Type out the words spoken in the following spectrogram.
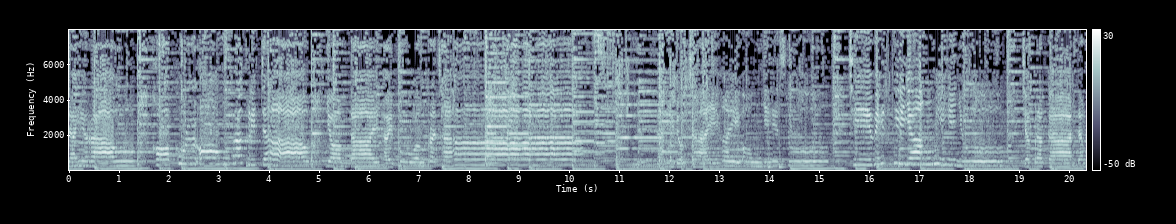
ใจเรา ขอบคุณองค์พระคริสเจ้า ยอมตายไถ่ปวงประชาหนึ่งในดวงใจให้องค์เยซู ชีวิตที่ยังมีอยู่ จะประกาศดัง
